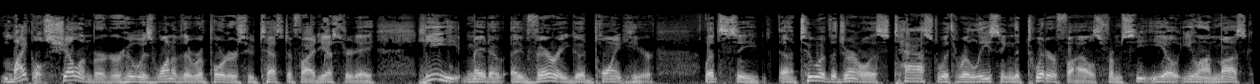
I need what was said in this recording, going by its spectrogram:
Michael Shellenberger, who was one of the reporters who testified yesterday, he made a, a very good point here. Let's see. Uh, two of the journalists tasked with releasing the Twitter files from CEO Elon Musk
